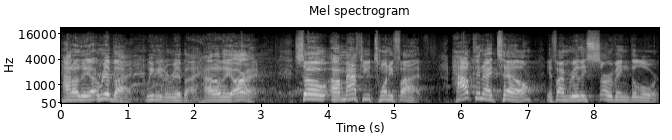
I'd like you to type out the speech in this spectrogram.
Hallelujah. A ribeye. We need a ribeye. Hallelujah. All right. So, uh, Matthew 25. How can I tell if I'm really serving the Lord?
